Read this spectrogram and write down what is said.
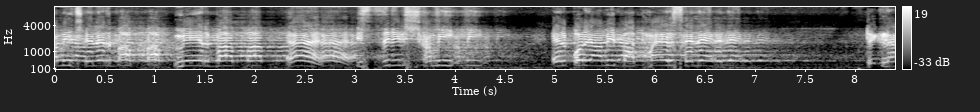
আমি ছেলের বাপ, মেয়ের বাপ হ্যাঁ স্ত্রীর স্বামী। এরপরে আমি বাপ মায়ের ছেলে। ঠিক না?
